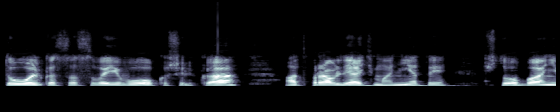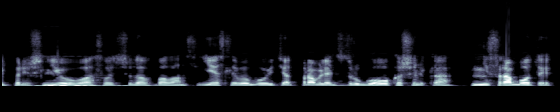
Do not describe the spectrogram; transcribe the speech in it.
только со своего кошелька отправлять монеты чтобы они пришли у вас вот сюда в баланс. Если вы будете отправлять с другого кошелька, не сработает.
